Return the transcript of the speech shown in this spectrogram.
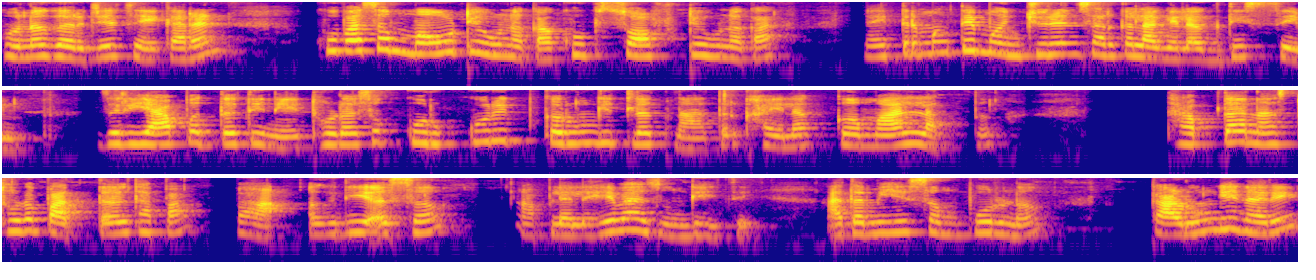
होणं गरजेचं आहे. कारण खूप असं मऊ ठेवू नका खूप सॉफ्ट ठेवू नका. नाहीतर मग ते मंचुरियनसारखं लागेल अगदी सेम जर या पद्धतीने थोडंसं कुरकुरीत करून घेतलं ना तर खायला कमाल लागतं. थापतानाच थोडं पातळ थापा. पहा अगदी असं आपल्याला हे भाजून घ्यायचे आता मी हे संपूर्ण काढून घेणार आहे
